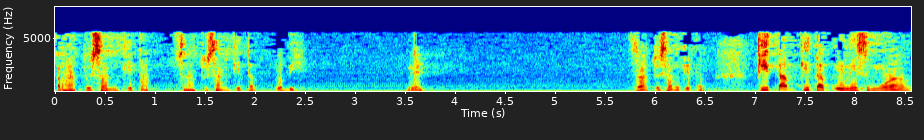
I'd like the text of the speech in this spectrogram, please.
ratusan kitab, seratusan kitab lebih. Ya? Seratusan kitab. Kitab-kitab ini semua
